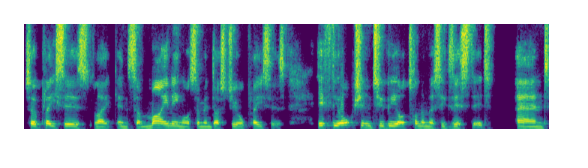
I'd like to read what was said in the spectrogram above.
So, places like in some mining or some industrial places, if the option to be autonomous existed, and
